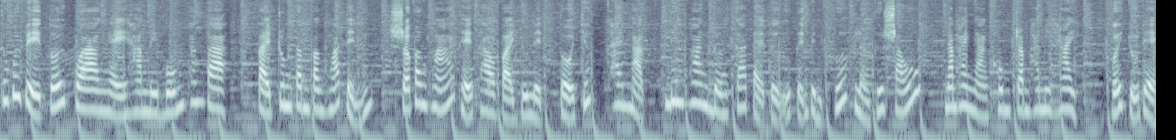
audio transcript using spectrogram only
Thưa quý vị, tối qua ngày 24 tháng 3, tại Trung tâm Văn hóa tỉnh, Sở Văn hóa, Thể thao và Du lịch tổ chức khai mạc Liên hoan đơn ca tài tử tỉnh Bình Phước lần thứ 6 năm 2022 với chủ đề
